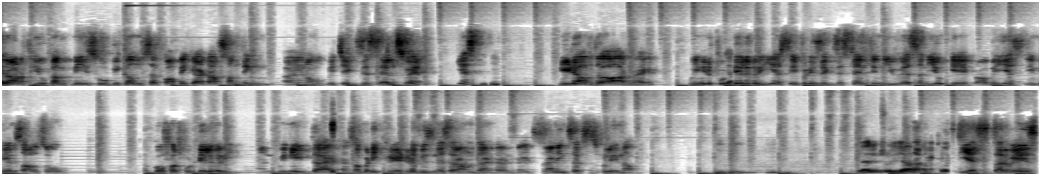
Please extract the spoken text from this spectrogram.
there are a few companies who becomes a copycat of something uh, you know which exists elsewhere yes Mhm. need of the hour right we need food Yeah. delivery yes if it is existent in us and uk probably yes indians also go for food delivery and we need that and somebody created a business around that and it's running successfully now Mhm, mhm. Very true. Yeah. surveys, yes surveys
